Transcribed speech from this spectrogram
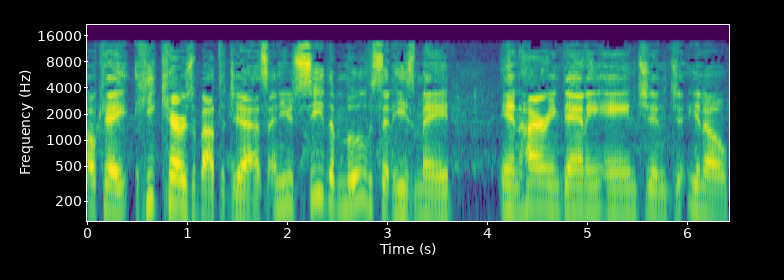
okay, he cares about the Jazz, and you see the moves that he's made in hiring Danny Ainge and you know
